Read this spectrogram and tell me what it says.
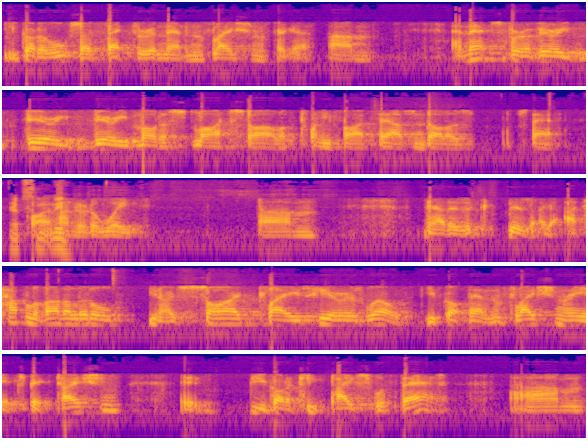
you've got to also factor in that inflation figure. Um, and that's for a very, very, very modest lifestyle of $25,000. What's that? Absolutely. 500 a week. Um, now there's a, there's a, a couple of other little you know side plays here as well. You've got that inflationary expectation. It, you've got to keep pace with that, um,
